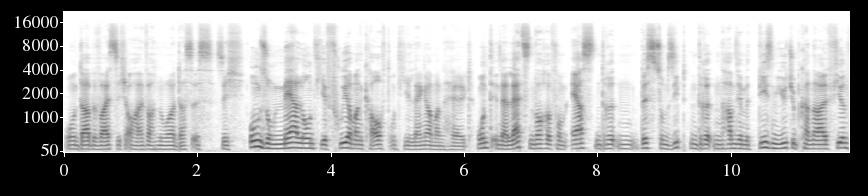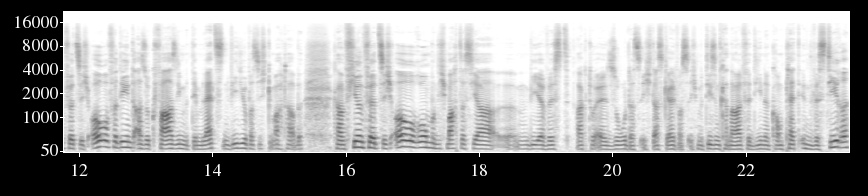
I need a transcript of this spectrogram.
und da beweist sich auch einfach nur, dass es sich umso mehr lohnt, je früher man kauft und je länger man hält. Und in der letzten Woche vom 1.3. bis zum 7.3. haben wir mit diesem YouTube-Kanal 44 Euro verdient, also quasi mit dem letzten Video, was ich gemacht habe, kam 44 Euro rum und ich mache das ja, ähm, wie ihr wisst, aktuell so, dass ich das Geld, was ich mit diesem Kanal verdiene, komplett investiere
